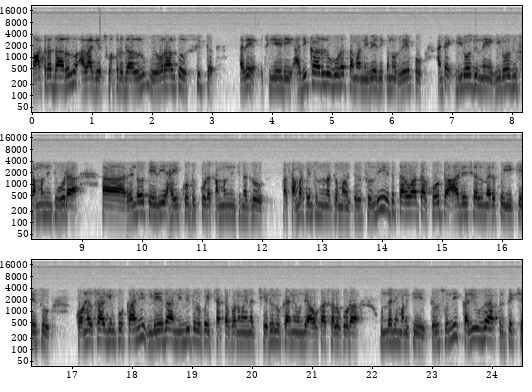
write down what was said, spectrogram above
పాత్రదారులు అలాగే సూత్రధారులు వివరాలతో సిట్ అదే సిఐడి అధికారులు కూడా తమ నివేదికను రేపు అంటే ఈ రోజు నే- ఈ రోజు సంబంధించి కూడా రెండవ తేదీ హైకోర్టుకు కూడా సంబంధించినట్లు సమర్పించనున్నట్లు మనకు తెలుస్తుంది. ఇటు తర్వాత కోర్టు ఆదేశాల మేరకు ఈ కేసు కొనసాగింపు కానీ లేదా నిందితులపై చట్టపరమైన చర్యలు కానీ ఉండే అవకాశాలు కూడా ఉందని మనకి తెలుస్తుంది. కలియుగ ప్రత్యక్ష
